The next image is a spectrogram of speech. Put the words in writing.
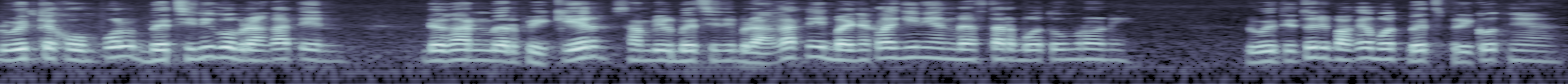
Duit kekumpul, batch ini gue berangkatin. Dengan berpikir sambil batch ini berangkat nih banyak lagi nih yang daftar buat umroh nih. Duit itu dipakai buat batch berikutnya.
